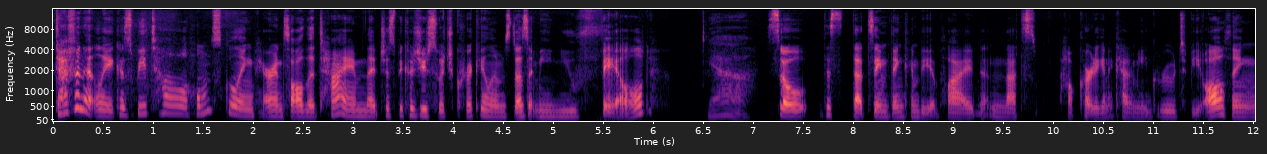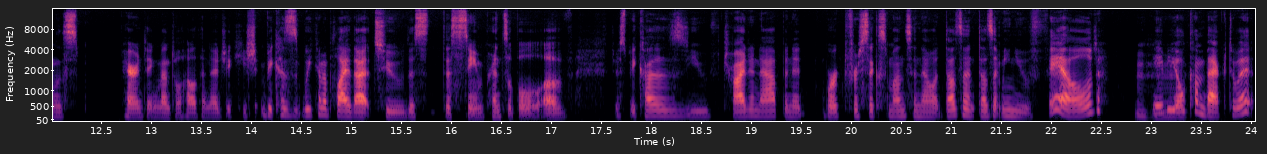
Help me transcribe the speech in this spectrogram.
Definitely, because we tell homeschooling parents all the time that just because you switch curriculums doesn't mean you failed. Yeah. So this that same thing can be applied, and that's how Cardigan Academy grew to be all things parenting, mental health, and education. Because we can apply that to this this same principle of just because you've tried an app and it worked for six months and now it doesn't, doesn't mean you've failed. Maybe Mhm. you'll come back to it.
